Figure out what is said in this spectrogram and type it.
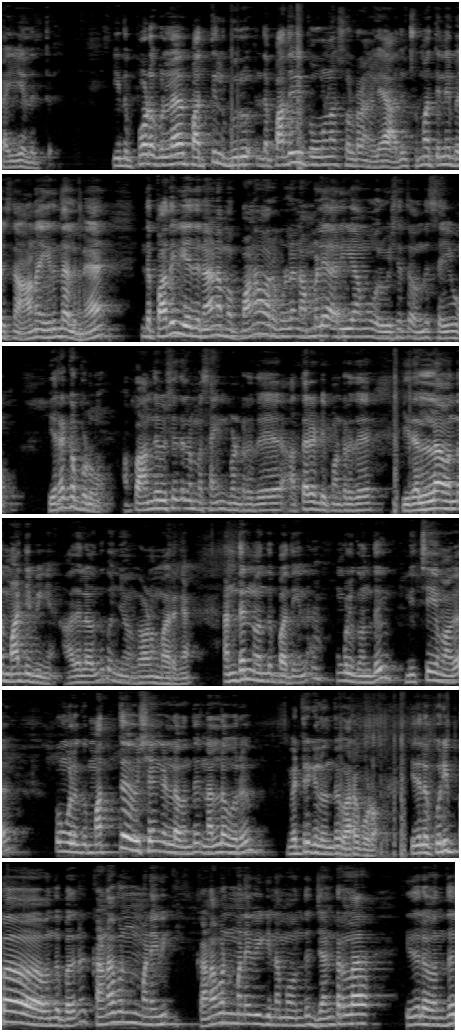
கையெழுத்து. இது போடக்குள்ள பத்தில் குரு இந்த பதவி போகணும்லாம் சொல்கிறாங்க இல்லையா? அது சும்மா திண்ணை பேச்சு தான். ஆனால் இருந்தாலுமே இந்த பதவி எதுனா நம்ம பணம் வரக்குள்ள நம்மளே அறியாமல் ஒரு விஷயத்த வந்து செய்வோம். இறக்கப்படுவோம். அப்போ அந்த விஷயத்தில் நம்ம சைன் பண்ணுறது அத்தாரிட்டி பண்ணுறது இதெல்லாம் வந்து மாட்டிப்பீங்க. அதில் வந்து கொஞ்சம் கவனமாக இருங்க. அண்ட் தென் வந்து பார்த்தீங்கன்னா உங்களுக்கு வந்து நிச்சயமாக உங்களுக்கு மற்ற விஷயங்களில் வந்து நல்ல ஒரு வெற்றிகள் வந்து வரக்கூடும். இதில் குறிப்பாக வந்து பார்த்தீங்கன்னா கணவன் மனைவி கணவன் மனைவிக்கு நம்ம வந்து ஜென்ரலாக இதில் வந்து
